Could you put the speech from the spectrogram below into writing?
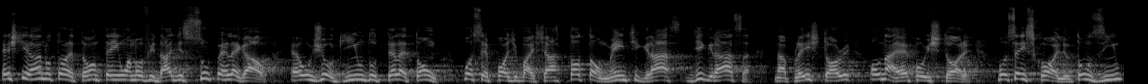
Este ano o Teleton tem uma novidade super legal, é o joguinho do Teleton. Você pode baixar totalmente de graça na Play Store ou na Apple Store. Você escolhe o Tonzinho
